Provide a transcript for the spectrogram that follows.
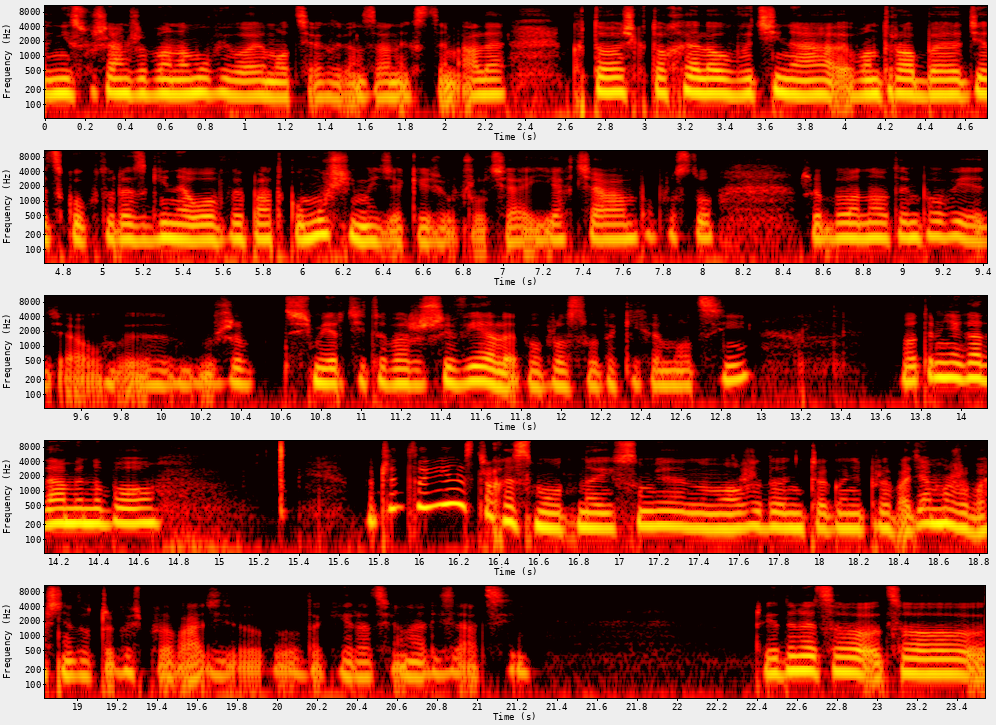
y, nie słyszałam, żeby ona mówiła o emocjach związanych z tym, ale ktoś, kto hello wycina wątrobę dziecku, które zginęło w wypadku, musi mieć jakieś uczucia i ja chciałam po prostu, żeby on o tym powiedział, y, że śmierci towarzyszy wiele po prostu takich emocji. My o tym nie gadamy, no bo znaczy to jest trochę smutne i w sumie no, może do niczego nie prowadzi, a może właśnie do czegoś prowadzi, do, do takiej racjonalizacji. Jedyne, co, co y,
